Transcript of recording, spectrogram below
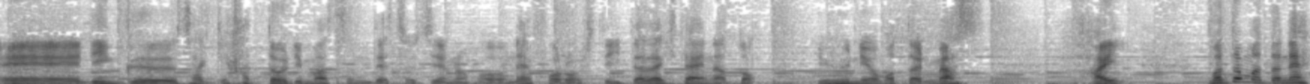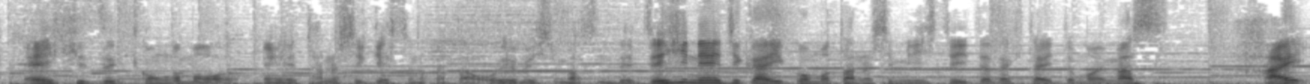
えーリンク先貼っておりますんで、そちらの方をね、フォローしていただきたいなというふに思っております。はい。またまたね、えー引き続き今後も、えー楽しいゲストの方をお呼びしますんで、ぜひね、次回以降も楽しみにしていただきたいと思います。はい。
